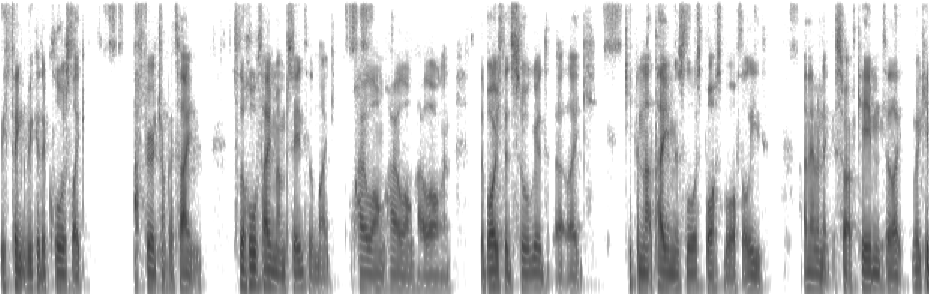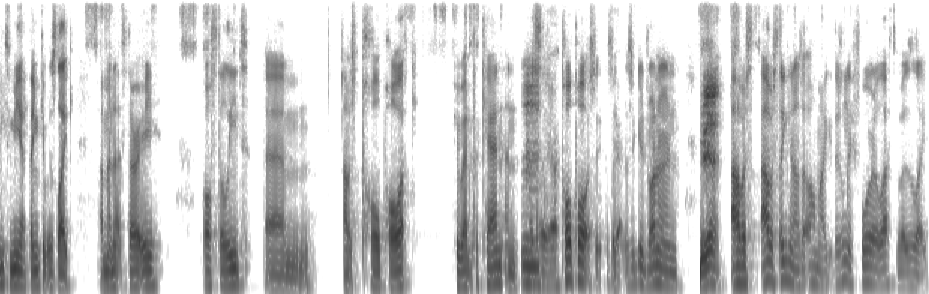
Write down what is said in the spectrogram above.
we think we could have closed like a fair chunk of time. So the whole time I'm saying to them like, how long, how long, how long, and the boys did so good at like keeping that time as low as possible off the lead. And then when it sort of came to like when it came to me, I think it was like a minute thirty off the lead. Um, that was Paul Pollock who went for Kent, and Mm. Oh, yeah. Paul Pollock is a, Yeah. is a good runner, and Yeah. I was I was thinking I was like, oh my, there's only four left of us. Like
